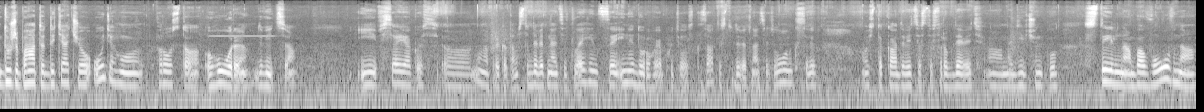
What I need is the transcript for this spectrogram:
Дуже багато дитячого одягу, просто гори, дивіться. І все якось, е, ну, наприклад, там 119 легінс, це і недорого, я б хотіла сказати, 119 лонгслів. Ось така, дивіться, 149 на дівчинку. Стильна бавовна,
